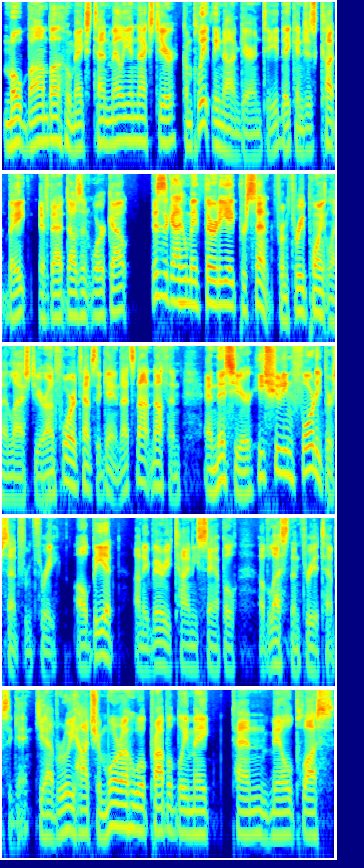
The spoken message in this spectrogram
Mo Bamba who makes 10 million next year, completely non-guaranteed. They can just cut bait if that doesn't work out. This is a guy who made 38% from three-point land last year on four attempts a game. That's not nothing. And this year, he's shooting 40% from 3, albeit on a very tiny sample of less than 3 attempts a game. You have Rui Hachimura who will probably make 10 mil plus,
